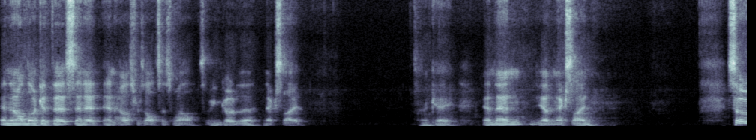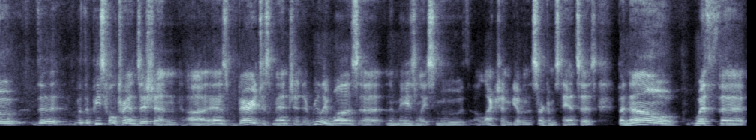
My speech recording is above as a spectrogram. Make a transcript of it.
and then I'll look at the Senate and House results as well. So we can go to the next slide. Okay, and then yeah, the next slide. So the with the peaceful transition, uh, as Barry just mentioned, it really was a, an amazingly smooth election given the circumstances. But now with the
